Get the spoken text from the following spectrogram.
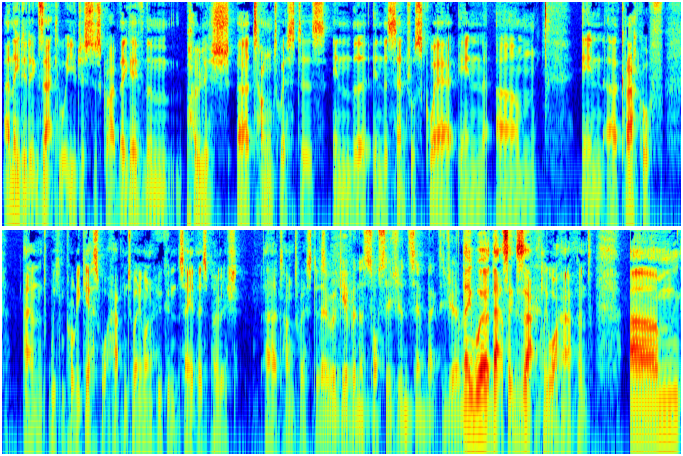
and they did exactly what you've just described. They gave them Polish uh, tongue twisters in the in the central square in um, in uh, Krakow, and we can probably guess what happened to anyone who couldn't say those Polish uh, tongue twisters. They were given a sausage and sent back to Germany. They were. That's exactly what happened. Um,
